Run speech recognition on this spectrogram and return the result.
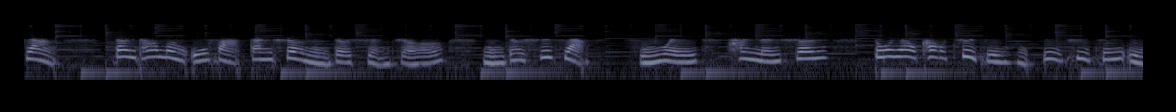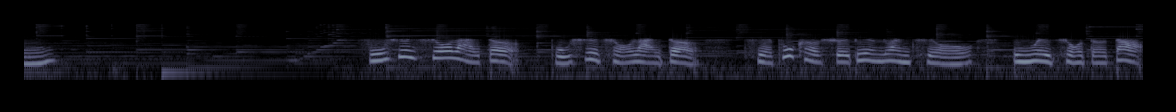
向，但他们无法干涉你的选择。你的思想、行为和人生都要靠自己努力去经营。福是修来的。不是求来的，且不可随便乱求，因为求得到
